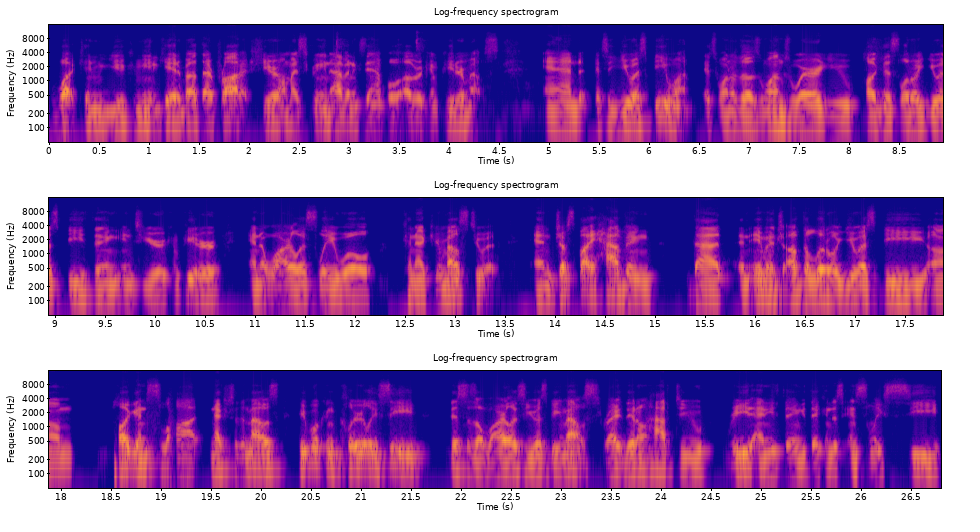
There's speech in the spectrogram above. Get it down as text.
what can you communicate about that product? Here on my screen, I have an example of a computer mouse, and it's a USB one. It's one of those ones where you plug this little USB thing into your computer and it wirelessly will connect your mouse to it. And just by having that an image of the little USB um, plug-in slot next to the mouse, people can clearly see this is a wireless USB mouse, right? They don't have to read anything; they can just instantly see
